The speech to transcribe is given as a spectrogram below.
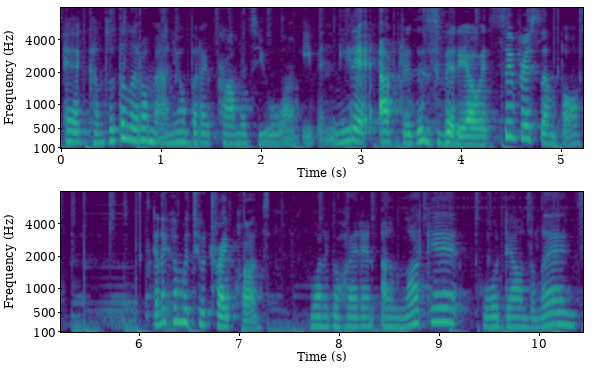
It comes with a little manual, but I promise you won't even need it after this video. It's super simple. It's gonna come with two tripods. You wanna go ahead and unlock it, pull down the legs,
